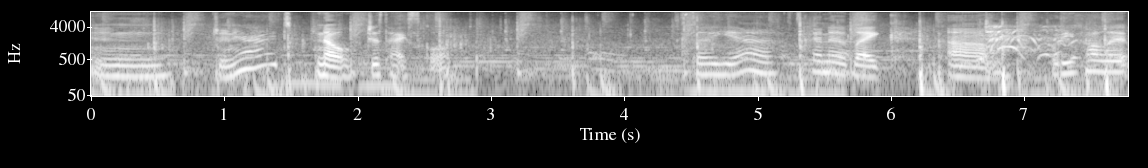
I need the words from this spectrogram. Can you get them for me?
In junior high? No, just high school. So yeah, it's kind of like, um, what do you call it?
